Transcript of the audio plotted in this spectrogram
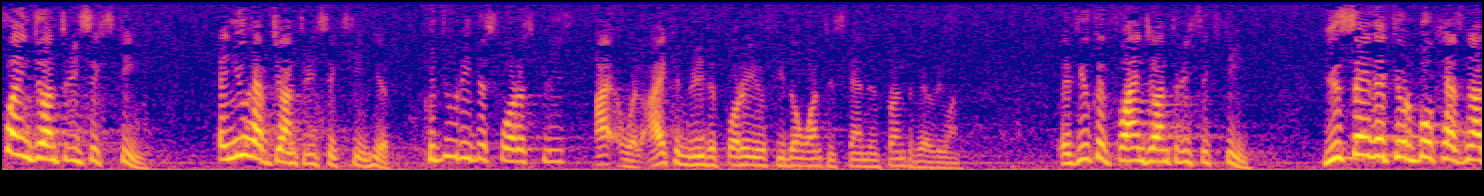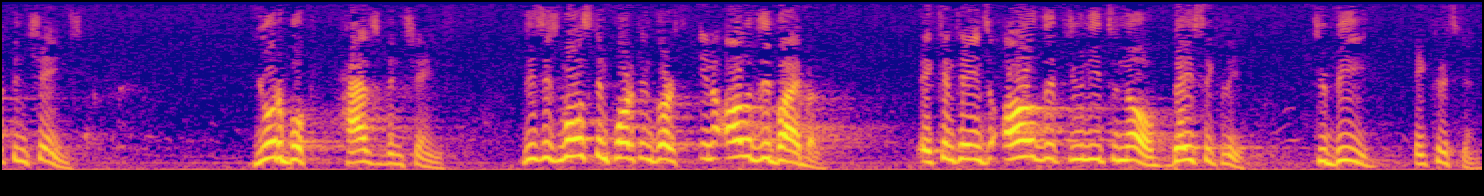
Find John 3.16. And you have John 3.16 here. Could you read this for us, please? I, well, I can read it for you if you don't want to stand in front of everyone. If you could find John 3.16. You say that your book has not been changed. Your book has been changed. This is most important verse in all of the Bible. It contains all that you need to know, basically, to be a Christian.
